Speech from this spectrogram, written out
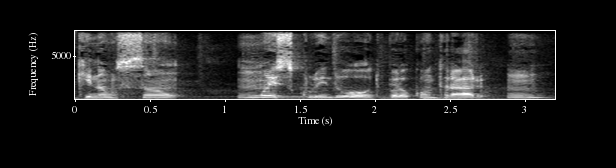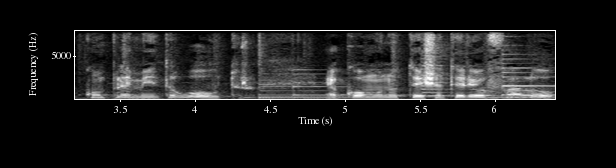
que não são um excluindo o outro, pelo contrário, um complementa o outro. É como no texto anterior falou,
